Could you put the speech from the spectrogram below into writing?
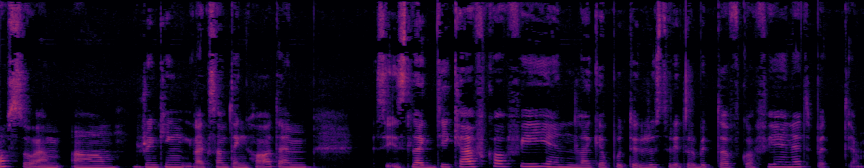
now, so I'm um, drinking like something hot. I'm it's like decaf coffee and like I put just a little bit of coffee in it, but um,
